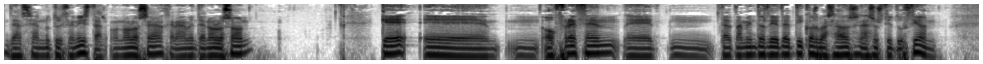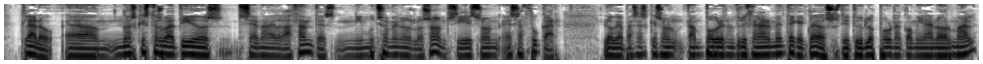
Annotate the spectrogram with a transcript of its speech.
ya sean nutricionistas o no lo sean, generalmente no lo son, que eh, mm, ofrecen eh, mm, tratamientos dietéticos basados en la sustitución. Claro, eh, no es que estos batidos sean adelgazantes, ni mucho menos lo son, si son es azúcar. Lo que pasa es que son tan pobres nutricionalmente que, claro, sustituirlos por una comida normal,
